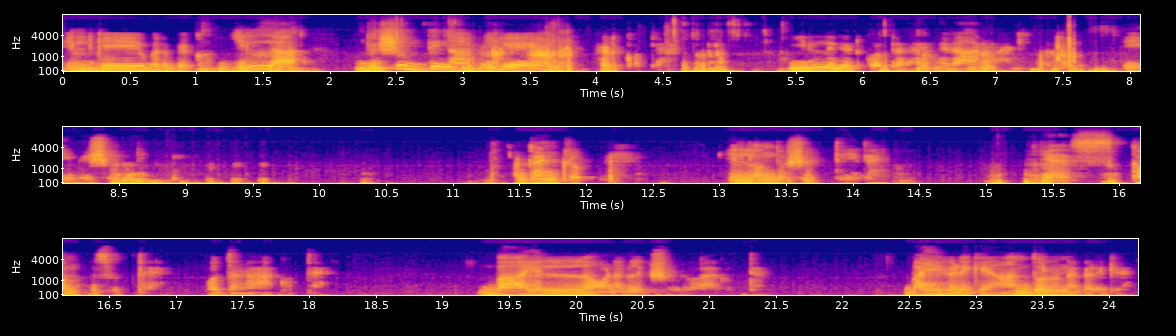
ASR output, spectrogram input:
ಇಲ್ಲಿಗೆ ಬರಬೇಕು. ಇಲ್ಲ, ವಿಶುದ್ಧಿ ನಾಭಿಗೆ ಹಿಡ್ಕೋತೇವೆ. ಇಲ್ಲಿಗೆ ಇಟ್ಕೋತೇವೆ ನಿಧಾನವಾಗಿ. ಈ ವಿಶುದ್ಧಿ. ಗಂಟ್ಲು. ಇಲ್ಲೊಂದು ಶಕ್ತಿ ಇದೆ. ಎಸ್ ಕಂಪಿಸುತ್ತೆ ಒತ್ತಡ ಹಾಕುತ್ತೆ. ಬಾಯೆಲ್ಲ ಒಣಗ್ಲಿಕ್ಕೆ ಶುರು ಆಗುತ್ತೆ ಭಯಗಳಿಗೆ ಆಂದೋಲನಗಳಿಗೆ.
